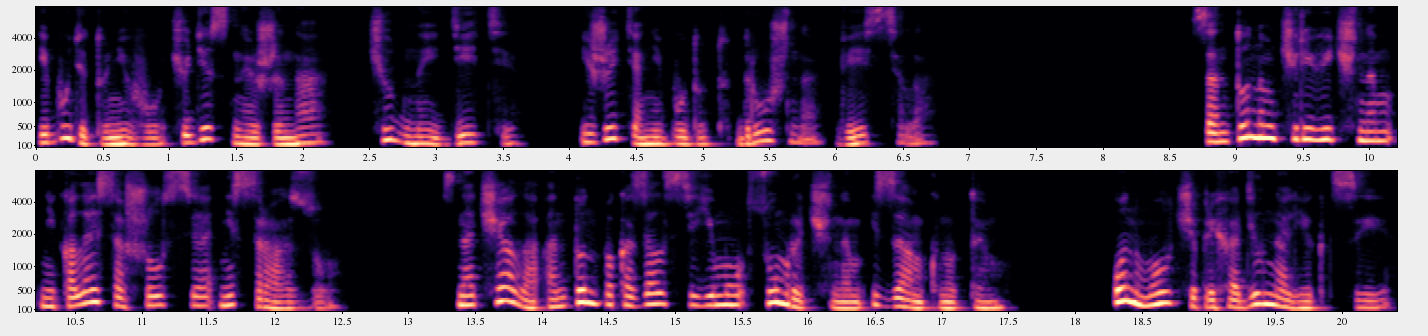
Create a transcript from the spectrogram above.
И будет у него чудесная жена, чудные дети, И жить они будут дружно, весело. С Антоном Черевичным Николай сошелся не сразу. Сначала Антон показался ему сумрачным и замкнутым. Он молча приходил на лекции,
